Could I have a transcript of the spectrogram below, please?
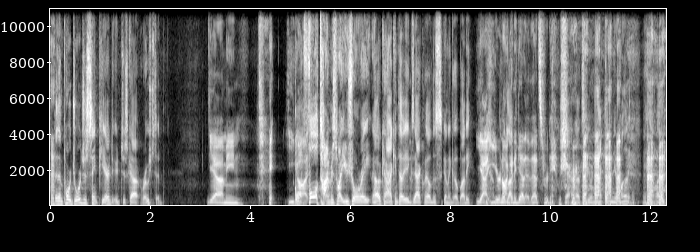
and then poor Georges St. Pierre, dude, just got roasted. Yeah, I mean, he got full time is my usual rate. Okay, I can tell you exactly how this is going to go, buddy. Yeah, you're not going to get it. That's for damn sure. Yeah, that's, you're not getting your money. like,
